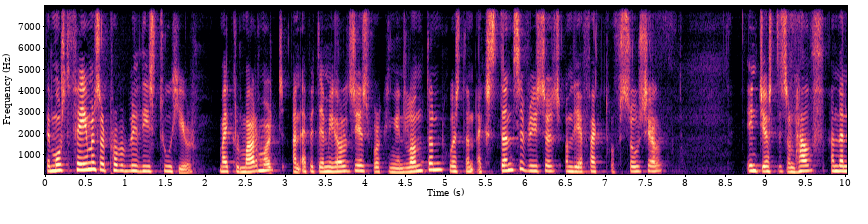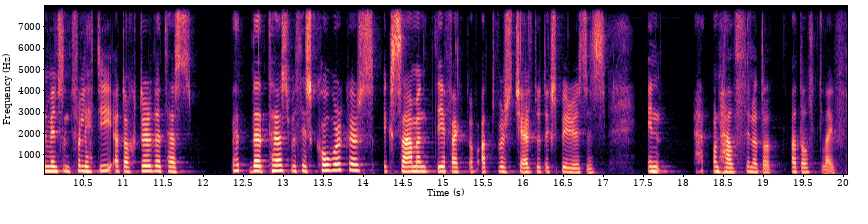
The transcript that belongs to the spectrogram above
The most famous are probably these two here Michael Marmot, an epidemiologist working in London, who has done extensive research on the effect of social injustice on health, and then Vincent Felitti, a doctor that has, that has with his co-workers, examined the effect of adverse childhood experiences in on health in adult, adult life.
